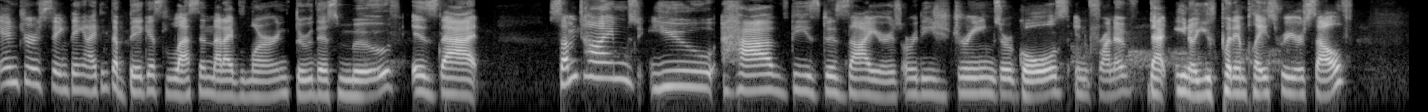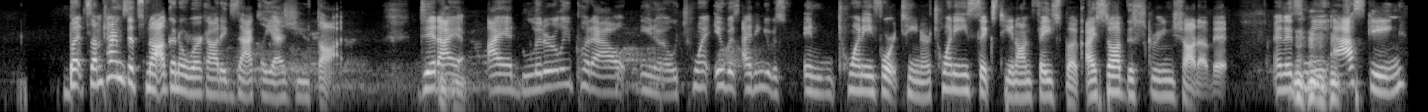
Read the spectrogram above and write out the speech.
interesting thing and i think the biggest lesson that i've learned through this move is that sometimes you have these desires or these dreams or goals in front of that you know you've put in place for yourself but sometimes it's not going to work out exactly as you thought. Did mm-hmm. i i had literally put out you know 20 it was i think it was in 2014 or 2016 on facebook. I still have the screenshot of it. And it's me asking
